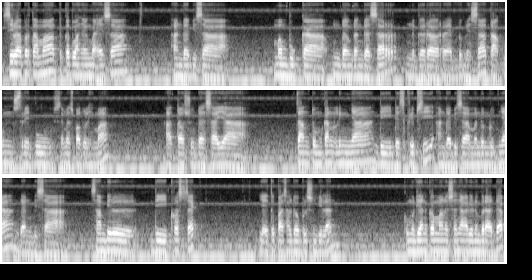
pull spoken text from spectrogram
sila pertama Ketua Yang Maha Esa. Anda bisa membuka Undang-Undang Dasar Negara Republik Indonesia tahun 1945 atau sudah saya cantumkan linknya di deskripsi Anda bisa mendownloadnya dan bisa sambil di cross check yaitu pasal 29 kemudian kemanusiaan yang adil dan beradab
